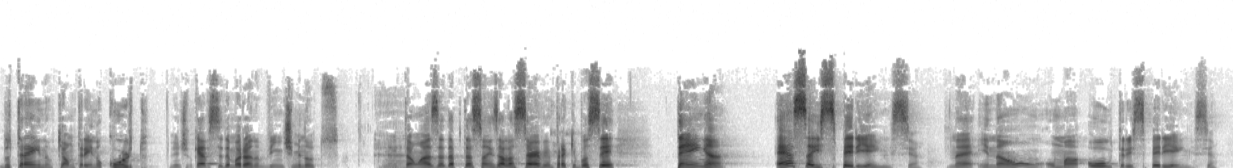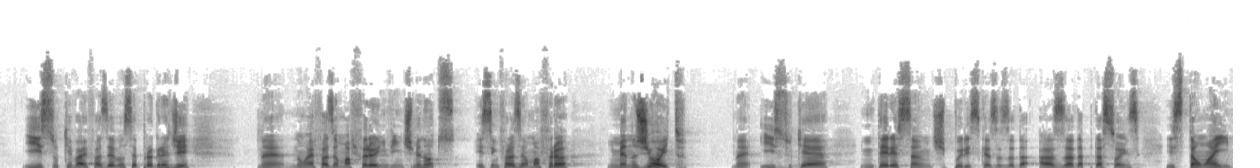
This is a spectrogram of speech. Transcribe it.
do treino, que é um treino curto. A gente não quer você demorando 20 minutos. É. Então as adaptações elas servem para que você tenha essa experiência, né? E não uma outra experiência. Isso que vai fazer você progredir, né? Não é fazer uma fran em 20 minutos, e sim fazer uma fran em menos de 8, né? Isso uhum. que é interessante, por isso que as, as adaptações estão aí.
